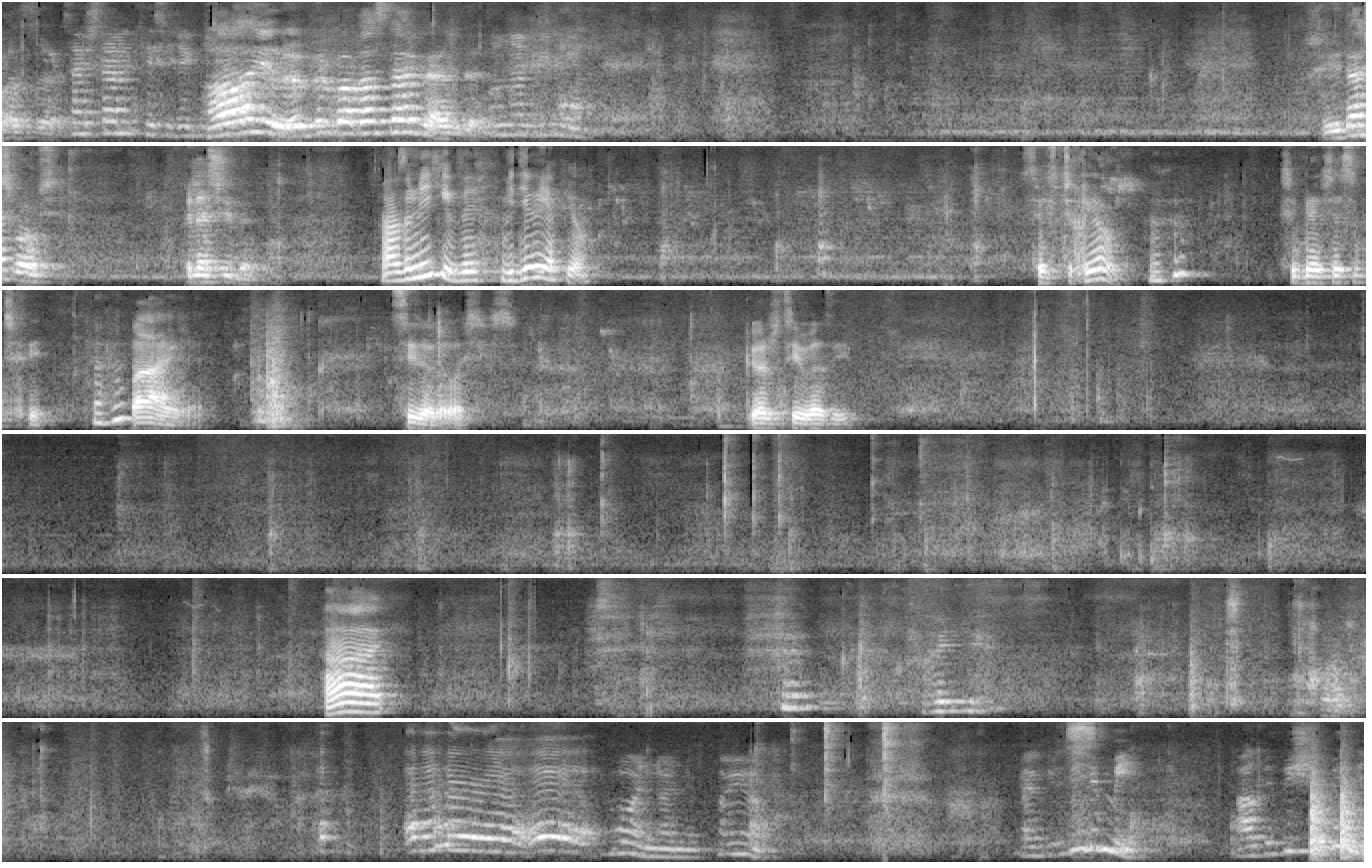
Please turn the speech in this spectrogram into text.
orası. Saçlarını kesecek. Hayır öbür makaslar nerede? Onlar bilmiyor. Şeyi de açmamış. Flaşını. Lazım değil ki vi- video yapıyor. Ses çıkıyor mu? Hı hı. Şimdi benim sesim çıkıyor. Hı hı. Vay be. Sil onu ver. Görüntüyü basayım. Hi. O anne anne. Hayır. Ya güzelim mi? Al bir pişir beni.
